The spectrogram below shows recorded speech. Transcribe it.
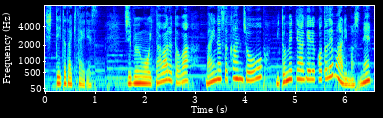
知っていただきたいです。自分をいたわるとは、マイナス感情を認めてあげることでもありますね。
